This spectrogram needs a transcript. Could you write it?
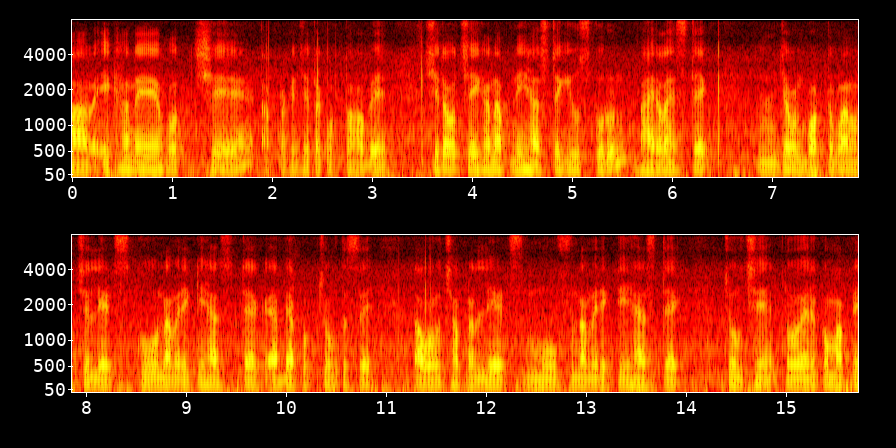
আর এখানে হচ্ছে আপনাকে যেটা করতে হবে, সেটা হচ্ছে এখানে আপনি হ্যাশট্যাগ ইউজ করুন ভাইরাল হ্যাশট্যাগ যেমন বর্তমান হচ্ছে লেটস গো নামের একটি হ্যাশট্যাগ ব্যাপক চলতেছে। তারপর হচ্ছে আপনার লেটস মুভ নামের একটি হ্যাশট্যাগ চলছে। তো এরকম আপনি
